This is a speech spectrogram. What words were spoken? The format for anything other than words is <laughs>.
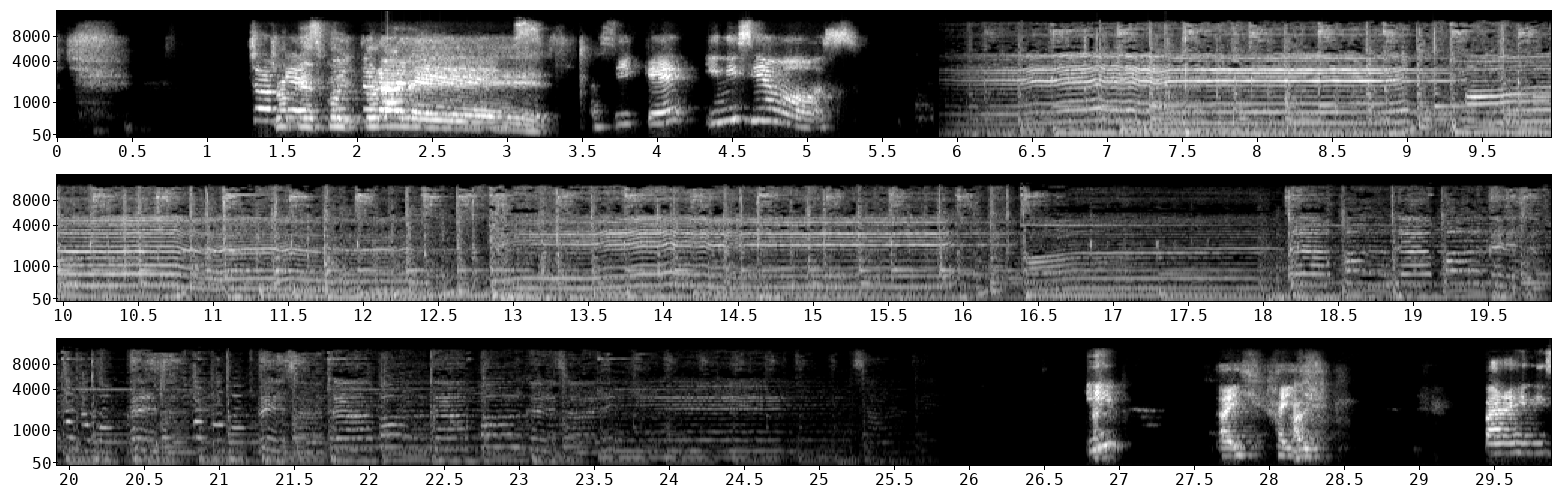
choques, Choques culturales. Así que iniciemos. Y, ay, ay, Ay,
